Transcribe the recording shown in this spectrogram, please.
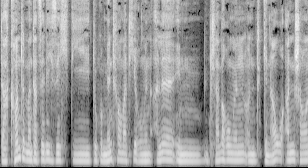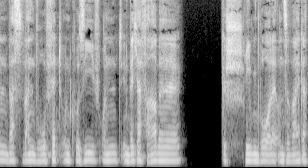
da konnte man tatsächlich sich die Dokumentformatierungen alle in Klammerungen und genau anschauen, was wann wo fett und kursiv und in welcher Farbe geschrieben wurde und so weiter,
